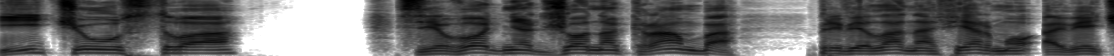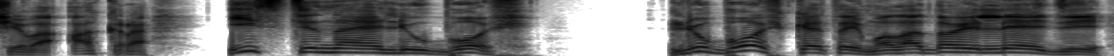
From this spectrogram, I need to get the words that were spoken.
И чувства. Сегодня Джона Крамба привела на ферму овечьего акра истинная любовь. Любовь к этой молодой леди,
